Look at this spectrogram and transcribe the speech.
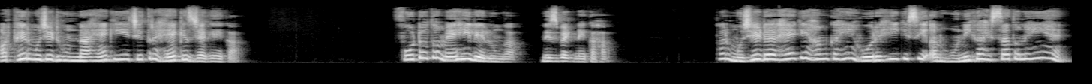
और फिर मुझे ढूंढना है कि ये चित्र है किस जगह का। फ़ोटो तो मैं ही ले लूँगा, निस्बेट ने कहा। पर मुझे डर है कि हम कहीं हो रही किसी अनहोनी का हिस्सा तो नहीं है।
